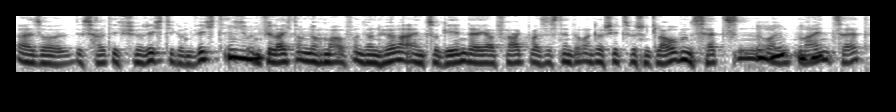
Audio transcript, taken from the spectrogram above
Also das halte ich für richtig und wichtig. Mhm. Und vielleicht, um nochmal auf unseren Hörer einzugehen, der ja fragt, was ist denn der Unterschied zwischen Glaubenssätzen mhm. und mhm. Mindset?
